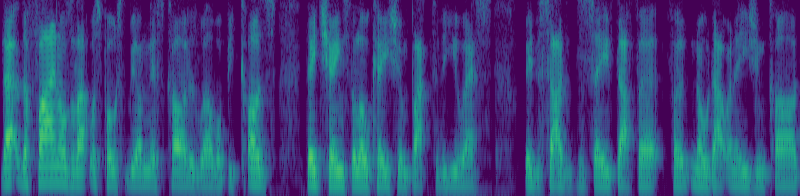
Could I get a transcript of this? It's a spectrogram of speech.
That the finals of that was supposed to be on this card as well, but because they changed the location back to the US, they decided to save that for for no doubt an Asian card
